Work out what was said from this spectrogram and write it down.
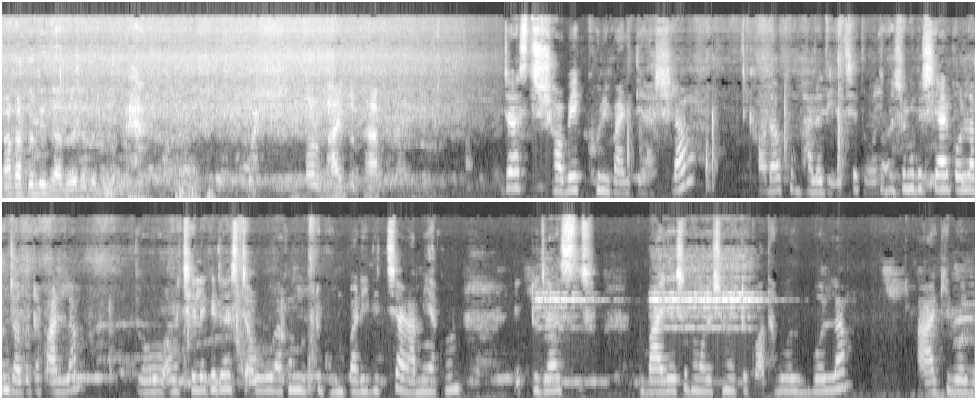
টাকা তুলি। যাবে ওইটা তুলি ওর ভাইপো থাক। জাস্ট সবে এক্ষুনি বাড়িতে আসলাম। খাওয়া দাওয়া খুব ভালো দিয়েছে তো, তোমাদের সঙ্গে তো শেয়ার করলাম যতটা পারলাম। তো আমার ছেলেকে জাস্ট ও এখন একটু ঘুম পাড়িয়ে দিচ্ছে আর আমি এখন একটু জাস্ট বাইরে এসে তোমাদের সঙ্গে একটু কথা বল- বললাম। আর কি বলব?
